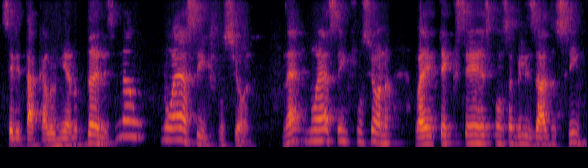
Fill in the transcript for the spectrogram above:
se ele está caluniando, dane-se. Não, não é assim que funciona. Né? Não é assim que funciona. Vai ter que ser responsabilizado sim.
